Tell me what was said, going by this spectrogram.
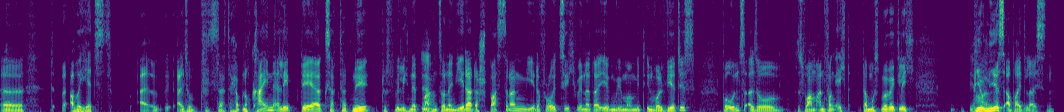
äh, aber jetzt äh, also ich habe noch keinen erlebt, der gesagt hat, nee, das will ich nicht ja. machen, sondern jeder hat da Spaß dran, jeder freut sich, wenn er da irgendwie mal mit involviert ist bei uns. Also das war am Anfang echt, da muss man wirklich Pioniersarbeit leisten.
